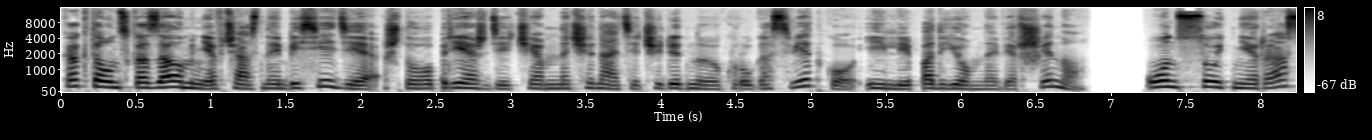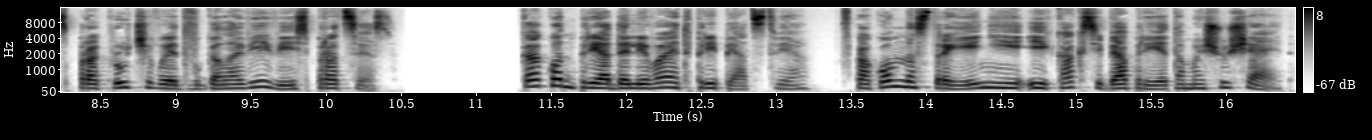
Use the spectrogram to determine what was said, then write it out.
Как-то он сказал мне в частной беседе, что прежде чем начинать очередную кругосветку или подъем на вершину, он сотни раз прокручивает в голове весь процесс. Как он преодолевает препятствия, в каком настроении и как себя при этом ощущает.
